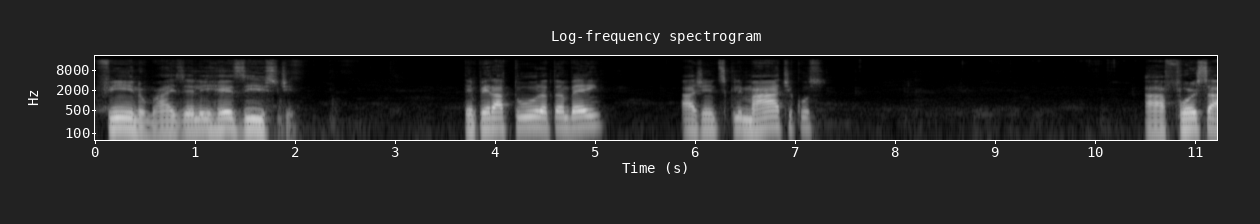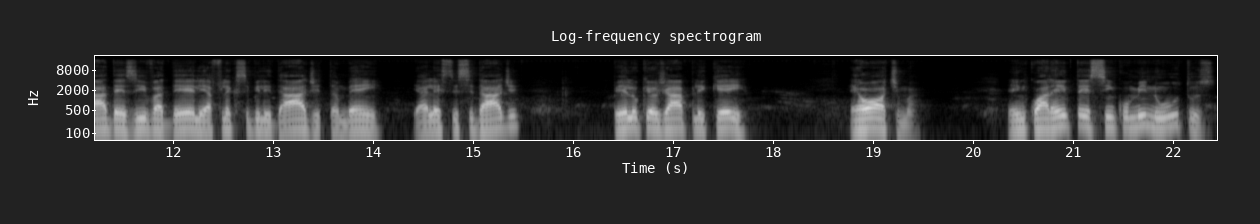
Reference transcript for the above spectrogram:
fino, mas ele resiste. Temperatura também, agentes climáticos. A força adesiva dele, a flexibilidade também e a elasticidade, pelo que eu já apliquei, é ótima. Em 45 minutos,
